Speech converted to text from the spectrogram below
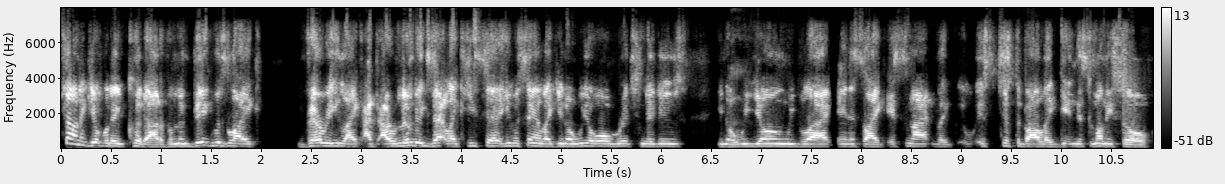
trying to get what they could out of him. And Big was like very like I, I remember exactly like he said he was saying like you know we all rich niggas, you know we young, we black, and it's like it's not like it's just about like getting this money. So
